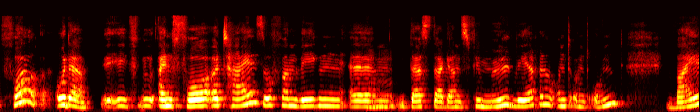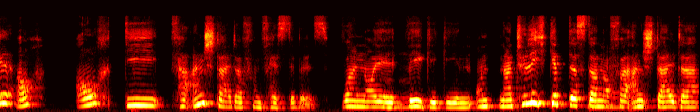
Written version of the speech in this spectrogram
Vor oder äh, ein Vorurteil, so von wegen, ähm, mhm. dass da ganz viel Müll wäre und und und, weil auch auch die Veranstalter von Festivals wollen neue mhm. Wege gehen. Und natürlich gibt es da okay. noch Veranstalter,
